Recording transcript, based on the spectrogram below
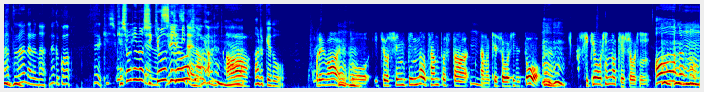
あとなんだろうな。なんかこの化粧化粧品の試供品みたいな。あるね。ああるけど。あ、これは、うんうん。えっと一応新品のちゃんとした、うん。あの化粧品とうんうん試供品の化粧品。ああなるほど、うんう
